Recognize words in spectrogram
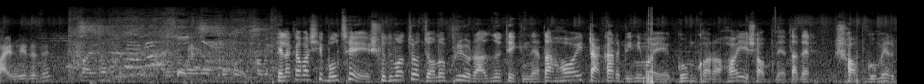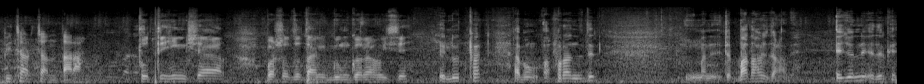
বাইরে হয়ে গেছে। এলাকাবাসী বলছে শুধুমাত্র জনপ্রিয় রাজনৈতিক নেতা হয় টাকার বিনিময়ে গুম করা হয় এসব নেতাদের। সব গুমের বিচার চান তারা। প্রতিহিংসা বশত তাকে গুম করা হয়েছে। এই লুটপাট এবং অপরাধীদের মানে এটা বাধা হয়ে দাঁড়াবে। এই জন্য এদেরকে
